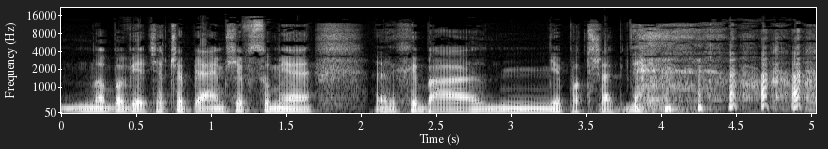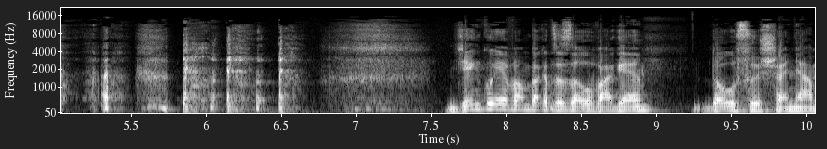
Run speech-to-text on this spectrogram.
no bo wiecie, czepiałem się w sumie e, chyba niepotrzebnie. Dziękuję Wam bardzo za uwagę. Do usłyszenia.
